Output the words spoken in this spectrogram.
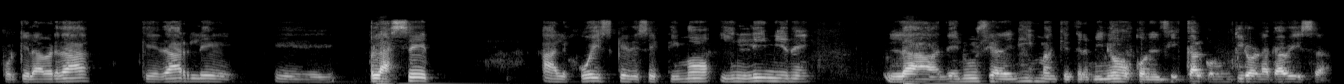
Porque la verdad que darle eh, placer al juez que desestimó in limine la denuncia de Nisman que terminó con el fiscal con un tiro en la cabeza,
